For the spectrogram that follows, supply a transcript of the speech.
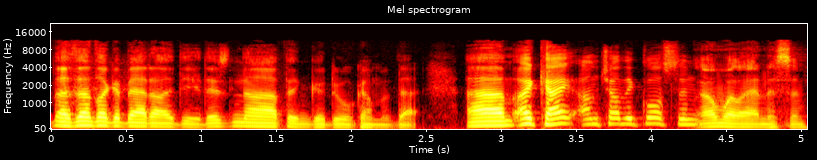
That sounds like a bad idea. There's nothing good will come of that. Um, okay, I'm Charlie Clausen. I'm Wil Anderson.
